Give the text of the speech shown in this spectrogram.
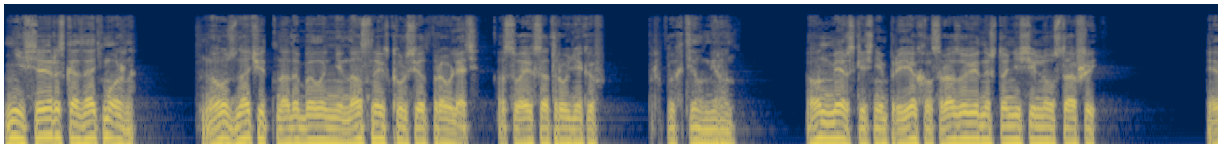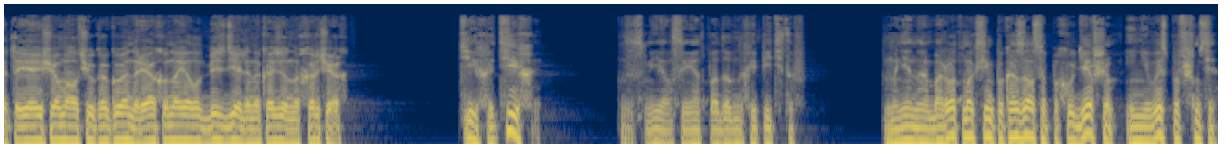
Не все и рассказать можно». «Ну, значит, надо было не нас на экскурсию отправлять, а своих сотрудников», — пропыхтел Мирон. «Он мерзкий с ним приехал, сразу видно, что не сильно уставший. Это я еще молчу, какой он ряху наел от безделия на казенных харчах». «Тихо, тихо!» — засмеялся я от подобных эпитетов. Мне, наоборот, Максим показался похудевшим и невыспавшимся.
